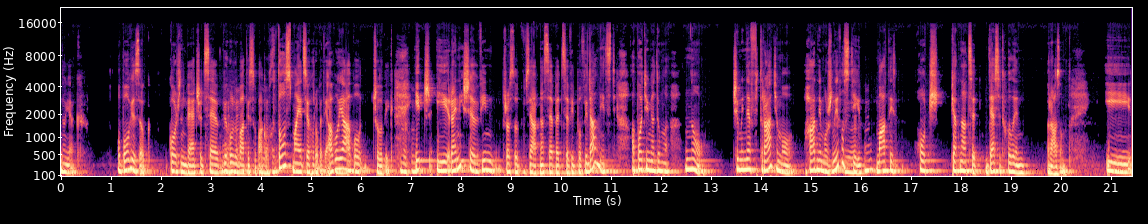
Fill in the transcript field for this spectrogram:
ну, як, обов'язок кожен вечір це вигулювати собаку. Мгм. Хтось має цього робити, або я, або чоловік. Мгм. І, і раніше він просто взяв на себе цю відповідальність, а потім я думала: ну, чи ми не втратимо гарні можливості мати хоч 15-10 хвилин разом. І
